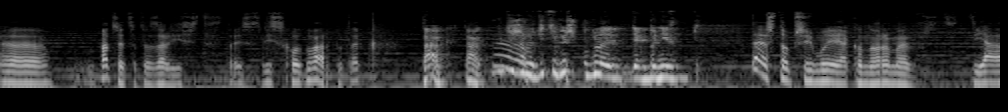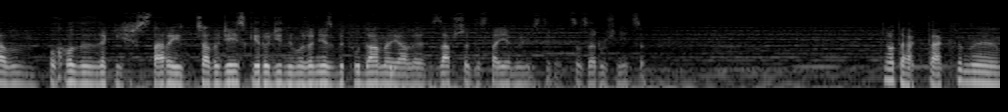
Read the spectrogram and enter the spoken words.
E, patrzę, co to za list. To jest list z Hogwartu, tak? Tak, tak. Widzisz, że rodzice, wiesz, w ogóle jakby nie... Też to przyjmuję jako normę. Ja pochodzę z jakiejś starej, czarodziejskiej rodziny, może niezbyt udanej, ale zawsze dostajemy listy, więc co za różnica. No tak, tak. y,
